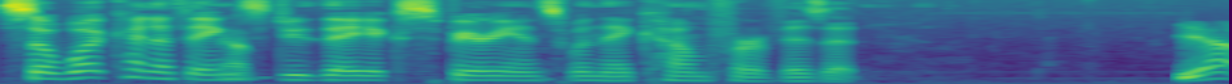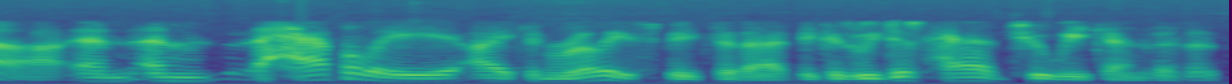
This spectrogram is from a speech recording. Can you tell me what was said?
so what kind of things yep. do they experience when they come for a visit yeah, and and happily, I can really speak to that because we just had two weekend visits,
